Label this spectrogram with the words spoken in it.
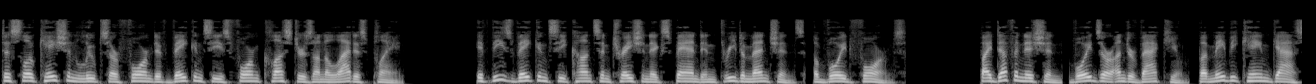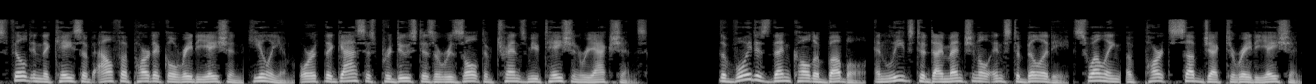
Dislocation loops are formed if vacancies form clusters on a lattice plane. If these vacancy concentration expand in three dimensions, a void forms. By definition, voids are under vacuum, but may become gas-filled in the case of alpha particle radiation helium or if the gas is produced as a result of transmutation reactions. The void is then called a bubble, and leads to dimensional instability swelling of parts subject to radiation.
